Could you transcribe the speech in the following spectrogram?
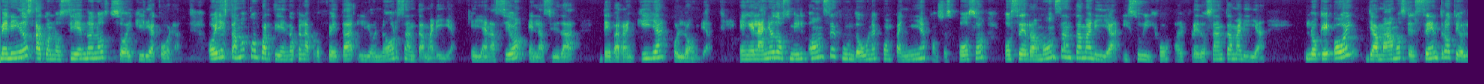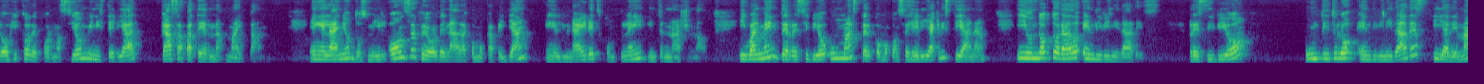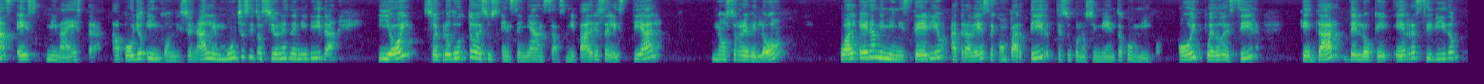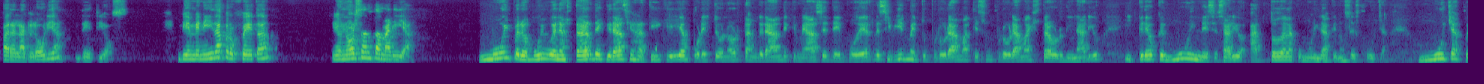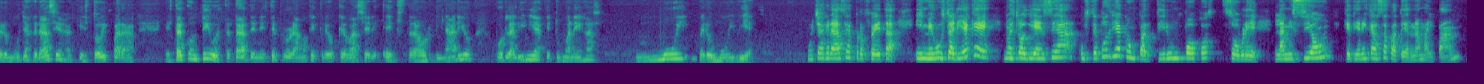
Bienvenidos a Conociéndonos, soy Kiria Cora. Hoy estamos compartiendo con la profeta Leonor Santa María. Ella nació en la ciudad de Barranquilla, Colombia. En el año 2011 fundó una compañía con su esposo José Ramón Santa María y su hijo Alfredo Santa María, lo que hoy llamamos el Centro Teológico de Formación Ministerial Casa Paterna Maipán. En el año 2011 fue ordenada como capellán en el United Complaint International. Igualmente recibió un máster como consejería cristiana y un doctorado en divinidades. Recibió un título en divinidades y además es mi maestra, apoyo incondicional en muchas situaciones de mi vida y hoy soy producto de sus enseñanzas. Mi Padre Celestial nos reveló cuál era mi ministerio a través de compartir de su conocimiento conmigo. Hoy puedo decir que dar de lo que he recibido para la gloria de Dios. Bienvenida, profeta Leonor Santa María. Muy, pero muy buenas tardes. Gracias a ti, Kilian, por este honor tan grande que me haces de poder recibirme en tu programa, que es un programa extraordinario y creo que muy necesario a toda la comunidad que nos escucha. Muchas, pero muchas gracias. Aquí estoy para estar contigo esta tarde en este programa que creo que va a ser extraordinario por la línea que tú manejas muy, pero muy bien. Muchas gracias, profeta. Y me gustaría que nuestra audiencia, usted podría compartir un poco sobre la misión que tiene Casa Paterna Maipán.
